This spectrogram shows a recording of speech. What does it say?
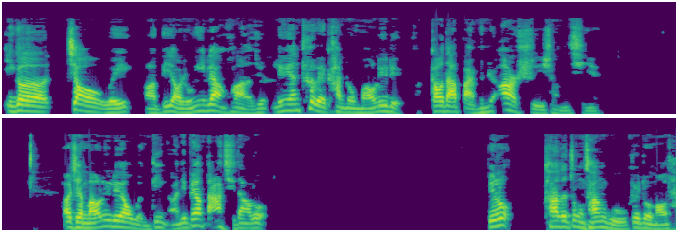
一个较为啊比较容易量化的，就是林园特别看重毛利率高达百分之二十以上的企业。而且毛利率要稳定啊，你不要大起大落。比如它的重仓股贵州茅台，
